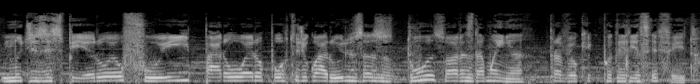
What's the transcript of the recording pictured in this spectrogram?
No desespero, eu fui para o aeroporto de Guarulhos às duas horas da manhã para ver o que poderia ser feito.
